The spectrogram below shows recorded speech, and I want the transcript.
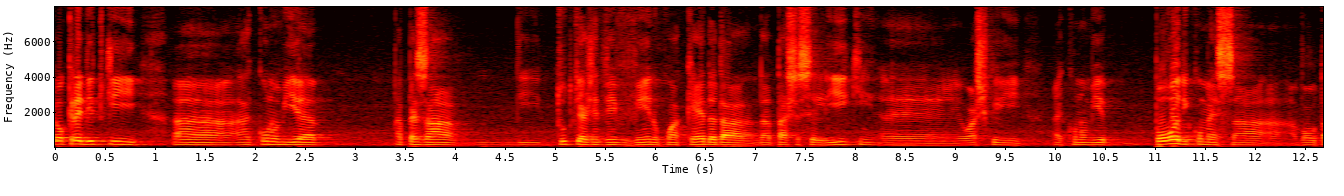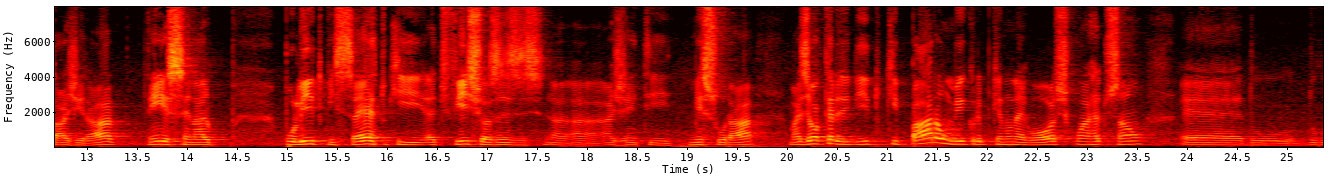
Eu acredito que a, a economia, apesar de tudo que a gente vem vivendo, com a queda da, da taxa Selic, é, eu acho que a economia pode começar a voltar a girar. Tem esse cenário político incerto que é difícil às vezes a, a, a gente mensurar, mas eu acredito que para o micro e pequeno negócio, com a redução é, do, do,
